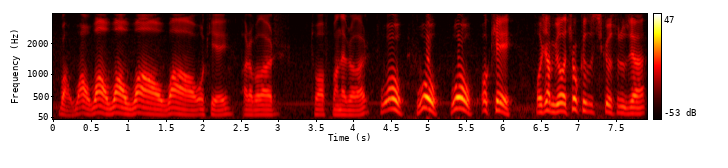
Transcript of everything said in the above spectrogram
Wow wow wow wow wow wow. Okey. Arabalar tuhaf manevralar. Wow wow wow. Okey. Hocam yola çok hızlı çıkıyorsunuz ya.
